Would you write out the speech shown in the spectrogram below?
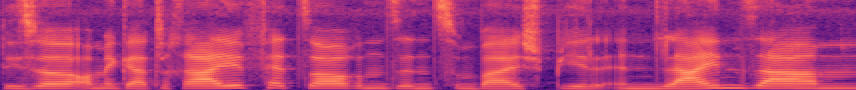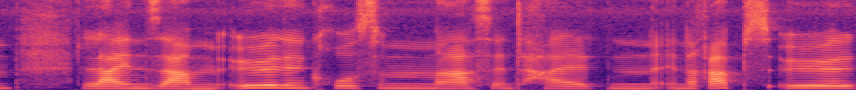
Diese Omega-3-Fettsäuren sind zum Beispiel in Leinsamen, Leinsamenöl in großem Maß enthalten, in Rapsöl,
